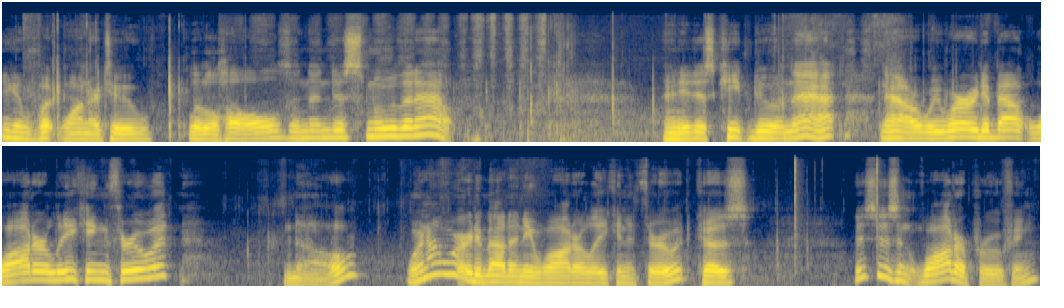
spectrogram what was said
you can put one or two little holes and then just smooth it out. And you just keep doing that. Now, are we worried about water leaking through it? No, we're not worried about any water leaking through it because this isn't waterproofing.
